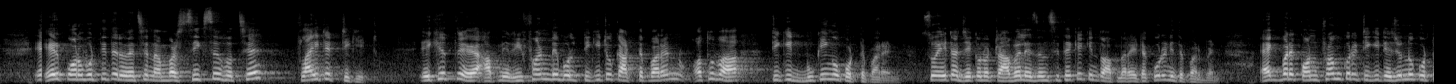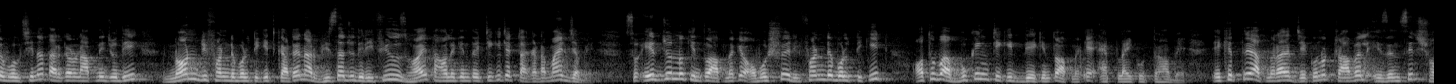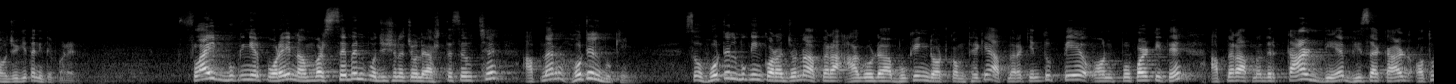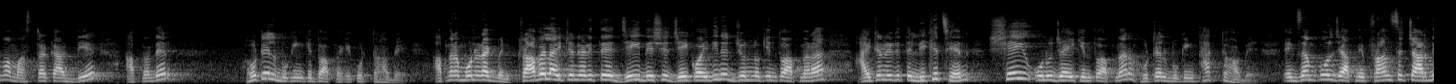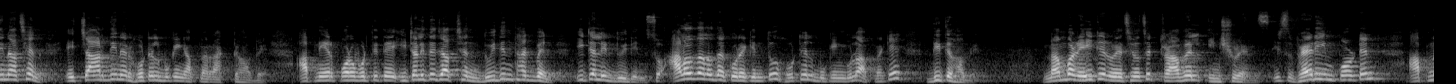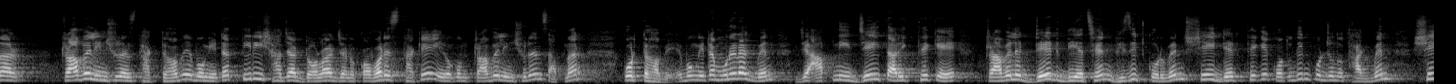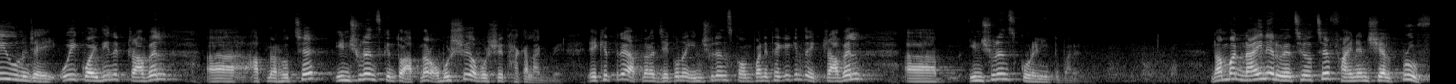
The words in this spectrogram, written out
এর পরবর্তীতে রয়েছে নাম্বার সিক্সে হচ্ছে ফ্লাইটের টিকিট এক্ষেত্রে আপনি রিফান্ডেবল টিকিটও কাটতে পারেন অথবা টিকিট বুকিংও করতে পারেন। সো এটা যে কোনো ট্রাভেল এজেন্সি থেকে কিন্তু আপনারা এটা করে নিতে পারবেন। একবারে কনফার্ম করে টিকিট এজন্য করতে বলছি না, তার কারণ আপনি যদি নন রিফান্ডেবল টিকিট কাটেন আর ভিসা যদি রিফিউজ হয়, তাহলে কিন্তু এই টিকিটের টাকাটা মাইট যাবে। সো এর জন্য কিন্তু আপনাকে অবশ্যই রিফান্ডেবল টিকিট অথবা বুকিং টিকিট দিয়ে কিন্তু আপনাকে অ্যাপ্লাই করতে হবে। এক্ষেত্রে আপনারা যে কোনো ট্রাভেল এজেন্সির সহযোগিতা নিতে পারেন। ফ্লাইট বুকিংয়ের পরে নাম্বার সেভেন পজিশনে চলে আসতেছে হচ্ছে আপনার hotel booking. So hotel booking করার জন্য আপনারা আগোডা বুকিং ডট কম থেকে আপনারা কিন্তু পে অন প্রপার্টিতে আপনারা আপনাদের কার্ড দিয়ে ভিসা কার্ড অথবা মাস্টার কার্ড দিয়ে আপনাদের হোটেল বুকিং কিন্তু আপনাকে করতে হবে। আপনারা মনে রাখবেন ট্রাভেল আইটেনারিতে যেই দেশে যেই কয়দিনের জন্য কিন্তু আপনারা আইটেনারিতে লিখেছেন, সেই অনুযায়ী কিন্তু আপনার হোটেল বুকিং থাকতে হবে। এক্সাম্পল যে আপনি ফ্রান্সে চার দিন আছেন, এই চার দিনের হোটেল বুকিং আপনার রাখতে হবে। আপনি এর পরবর্তীতে ইটালিতে যাচ্ছেন, দুই দিন থাকবেন, ইটালির দুই দিন। সো আলাদা আলাদা করে কিন্তু হোটেল বুকিংগুলো আপনাকে দিতে হবে। নাম্বার এইটে রয়েছে হচ্ছে travel insurance it's very important আপনার ট্রাভেল ইন্স্যুরেন্স থাকতে হবে এবং এটা তিরিশ হাজার ডলার যেন কভারেজ থাকে, এরকম ট্রাভেল ইন্স্যুরেন্স আপনার করতে হবে। এবং এটা মনে রাখবেন যে আপনি যেই তারিখ থেকে ট্রাভেলের ডেট দিয়েছেন ভিজিট করবেন, সেই ডেট থেকে কতদিন পর্যন্ত থাকবেন, সেই অনুযায়ী ওই কয়দিনের ট্রাভেল আপনার হচ্ছে ইন্স্যুরেন্স কিন্তু আপনার অবশ্যই অবশ্যই থাকা লাগবে। এক্ষেত্রে আপনারা যে কোনো ইন্স্যুরেন্স কোম্পানি থেকে কিন্তু এই ট্রাভেল ইন্স্যুরেন্স করে নিতে পারেন। নাম্বার নাইনে রয়েছে হচ্ছে ফাইন্যান্সিয়াল প্রুফ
